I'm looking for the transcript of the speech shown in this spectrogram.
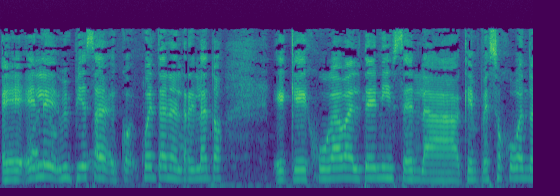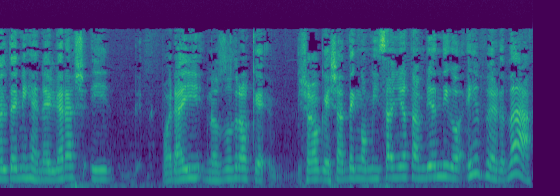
eh, él empieza cuenta en el relato eh, que jugaba el tenis en la que empezó jugando el tenis en el garage y por ahí nosotros que yo que ya tengo mis años también digo, es verdad,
